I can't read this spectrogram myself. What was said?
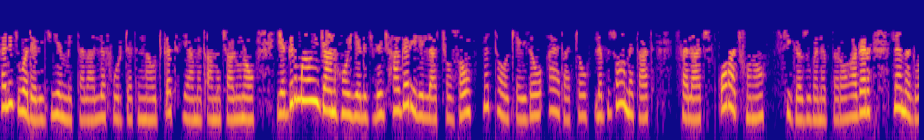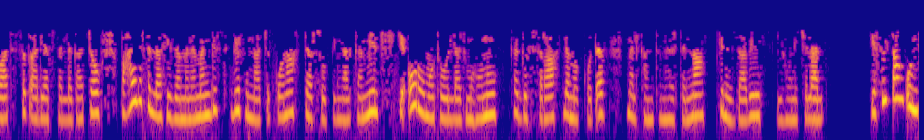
ከልጅ ወደ ልጅ የሚተላለፍ ውርደትና ውድቀት ሊያመጣ መቻሉ ነው። የግርማዊ ጃንሆይ የልጅ ልጅ ሀገር የሌላቸው ሰው መታወቂያ ይዘው አያታቸው ለብዙ ዓመታት ፈላጭ ቆራጭ ሆነው ሲገዙ በነበረው ሀገር ለመግባት ፍቃድ ያስፈለጋቸው በኃይለ ሥላሴ ዘመነ መንግስት ግፍና ጭቆና ደርሶብኛል ከሚል የኦሮሞ ተወላጅ መሆኑ ከግፍ ስራ ለመቆጠብ መልካም ትምህርትና ግንዛቤ ሊሆን ይችላል። የስልጣን ቁንጮ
